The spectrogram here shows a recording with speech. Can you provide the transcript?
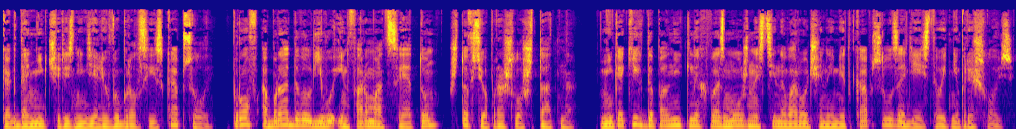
Когда Ник через неделю выбрался из капсулы, проф обрадовал его информацией о том, что все прошло штатно. Никаких дополнительных возможностей навороченной медкапсулы задействовать не пришлось.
